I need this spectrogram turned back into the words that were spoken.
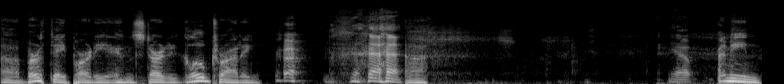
uh, birthday party and started globetrotting. Yep. I mean,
